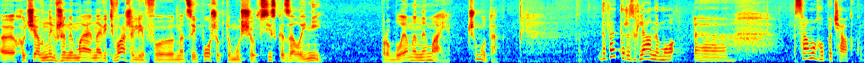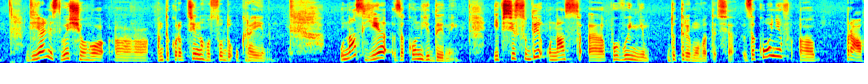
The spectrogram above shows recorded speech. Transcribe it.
Е, Хоча в них вже немає навіть важелів е, на цей пошук, тому що всі сказали ні. Проблеми немає. Чому так? Давайте розглянемо самого початку діяльність Вищого е, антикорупційного суду України. У нас є закон єдиний, і всі суди у нас е, повинні дотримуватися законів, е, прав,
